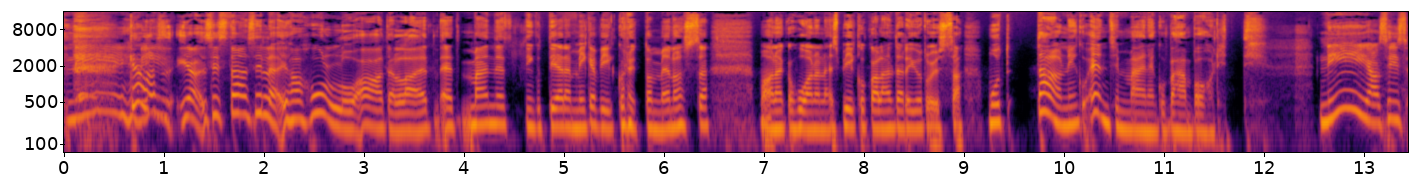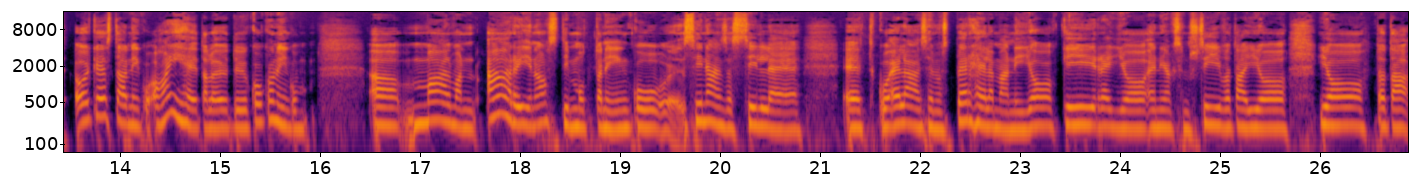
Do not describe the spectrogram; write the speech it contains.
Niin, Kela, niin. ja siis tämä on sille ihan hullu ajatella, että, että mä en nyt niin tiedä, mikä viikko nyt on menossa. Mä oon aika huono näissä viikkokalenterijutuissa. Mutta tämä on niin kuin ensimmäinen, kun vähän pohdittiin. Niin, ja siis oikeastaan niin kuin aiheita löytyy koko niin kuin, äh, maailman ääriin asti, mutta niin kuin sinänsä silleen, että kun elää semmoista perhe-elämää, niin joo, kiire, joo, en jaksanut siivota, joo, joo, tota,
